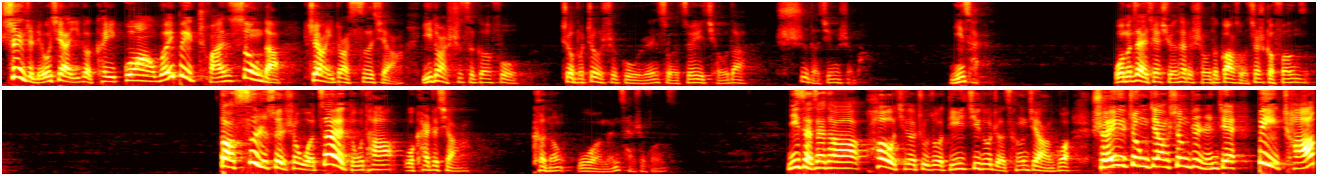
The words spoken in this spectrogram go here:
甚至留下一个可以广为被传颂的这样一段思想、一段诗词歌赋，这不正是古人所追求的士的精神吗？尼采，我们在以前学他的时候都告诉我这是个疯子。到四十岁的时候，我再读他，我开始想。可能我们才是疯子。尼采在他后期的著作《第一基督者》曾讲过：“谁终将生至人间，必长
